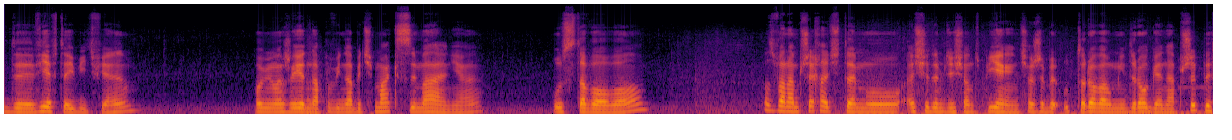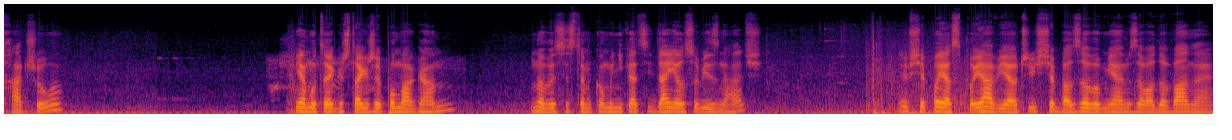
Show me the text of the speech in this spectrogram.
gdy wie w tej bitwie. Pomimo, że jedna powinna być maksymalnie ustawowo, pozwalam przejechać temu E75, żeby utorował mi drogę na przypychaczu. Ja mu też także pomagam. Nowy system komunikacji daje o sobie znać. Już się pojazd pojawia, oczywiście bazowo miałem załadowane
